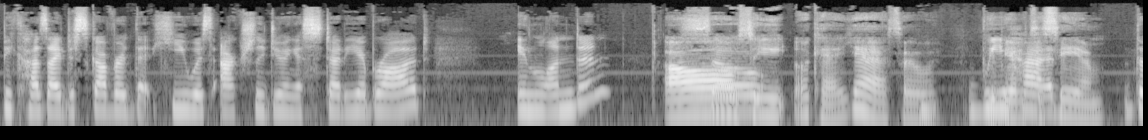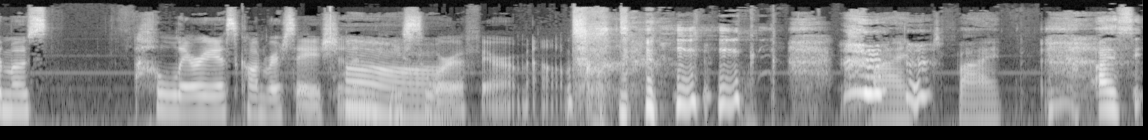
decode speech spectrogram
because I discovered that he was actually doing a study abroad in London. Oh, so, So- you, okay, yeah. So We had to see him. the most hilarious conversation, and he swore a fair amount. fine, fine. I see.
